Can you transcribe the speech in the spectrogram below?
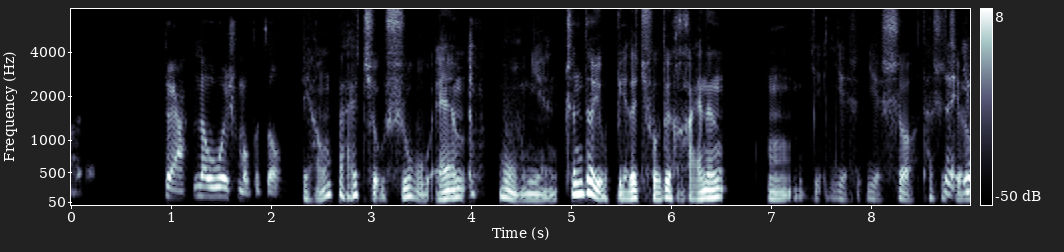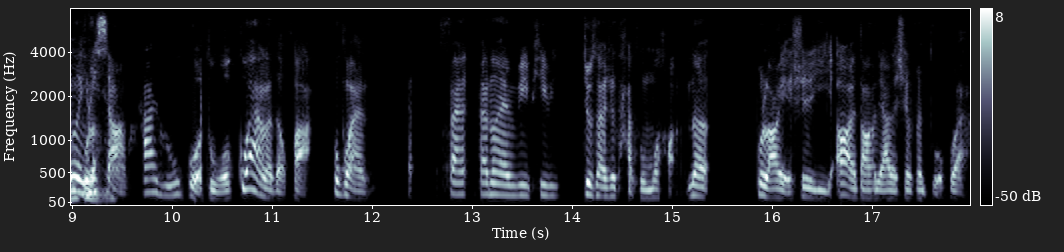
的。对啊，那为什么不走？两百九十五 M 五年，真的有别的球队还能？嗯，也也是也是哦，他是，因为杰伦布朗嘛，你想，他如果夺冠了的话，不管翻翻动 MVP，就算是塔图姆好了，那布朗也是以二当家的身份夺冠啊，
